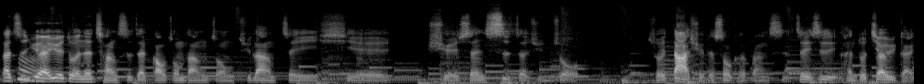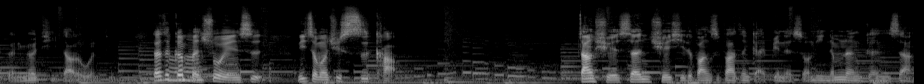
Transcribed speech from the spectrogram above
那只是越来越多人在尝试在高中当中去让这一些。学生试着去做所谓大学的授课方式，这也是很多教育改革里面会提到的问题。但是根本溯源是，你怎么去思考？当学生学习的方式发生改变的时候，你能不能跟上？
